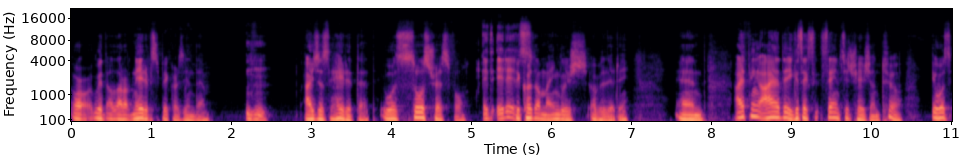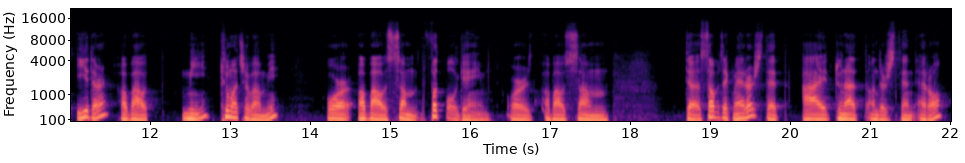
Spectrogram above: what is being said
or with a lot of native speakers in them. Mm-hmm. I just hated that. It was so stressful it, it is. because of my English ability. And I think I had the exact same situation too. It was either about me, too much about me, or about some football game or about some the subject matters that I do not understand at all.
